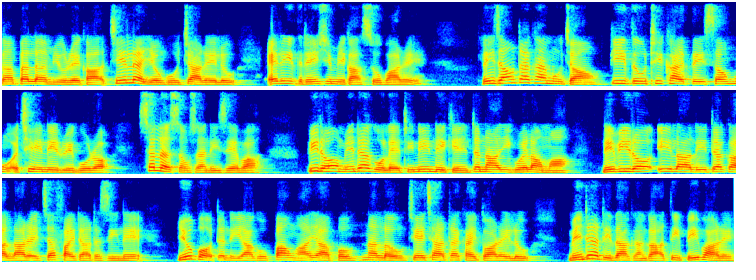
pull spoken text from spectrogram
ကံပက်လက်မြို့တွေကကျေးလက်ရုံးကိုကြတယ်လို့အဲ့ဒီသတင်းရှင်းမြစ်ကဆိုပါတယ်လေကြောင်းတိုက်ခိုက်မှုကြောင့်ပြည်သူထိခိုက်ဒေဆုံးမှုအခြေအနေတွေကိုတော့ဆက်လက်စုံစမ်းနေသေးပါပြီးတော့မင်းတပ်ကိုလည်းဒီနေ့နေ့ကင်းတနာရီခွဲလောက်မှာနေပြီးတော့အေလာလီတက်ကလာတဲ့ Jet Fighter တစ်စီးနဲ့မြို့ပေါ်တနေရာကိုပေါင်900ပုံနှလုံးကျဲချတိုက်ခိုက်သွားတယ်လို့မင်းတပ်ဒေသခံကအသိပေးပါတယ်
